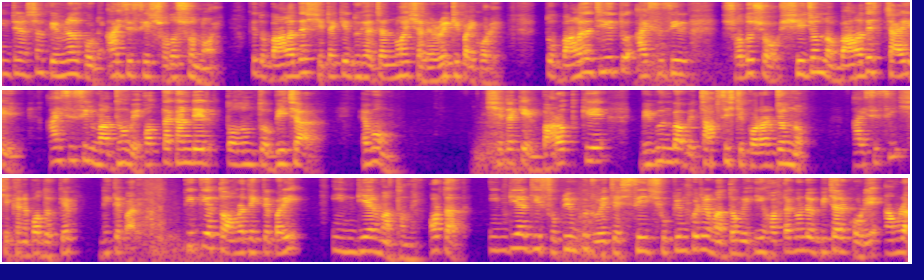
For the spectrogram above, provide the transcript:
ইন্টারন্যাশনাল ক্রিমিনাল কোর্ট আইসিসির সদস্য নয়, কিন্তু বাংলাদেশ সেটাকে দুই হাজার নয় সালে রেটিফাই করে। তো বাংলাদেশ যেহেতু আইসিসির সদস্য সেই জন্য বাংলাদেশ চাইলে আইসিসির মাধ্যমে হত্যাকাণ্ডের তদন্ত, বিচার এবং সেটাকে ভারতকে বিভিন্নভাবে চাপ সৃষ্টি করার জন্য আইসিসি সেখানে পদক্ষেপ নিতে পারে। তৃতীয়ত আমরা দেখতে পারি, ইন্ডিয়ার মাধ্যমে, অর্থাৎ ইন্ডিয়ার যে সুপ্রিম কোর্ট রয়েছে, সেই সুপ্রিম কোর্টের মাধ্যমে এই হত্যাকাণ্ড বিচার করে আমরা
